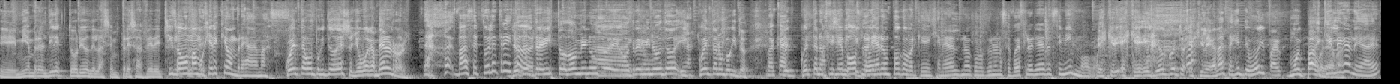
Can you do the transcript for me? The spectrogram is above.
eh, miembro del directorio de las empresas B de Chile. Somos más mujeres que hombres, además. Cuéntame un poquito de eso, yo voy a cambiar el rol. ¿Vas a ser tú el Yo entrevistador? te entrevisto dos minutos eh, o tres minutos y cuéntanos un poquito. Bacán. Cu- Cuéntanos Así qué me puedo significó- florear un poco porque en general no, como que uno no se puede florear a sí mismo. Es que, es que yo encuentro, es que le ganaste a gente muy, muy ¿A quién le gané a él?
